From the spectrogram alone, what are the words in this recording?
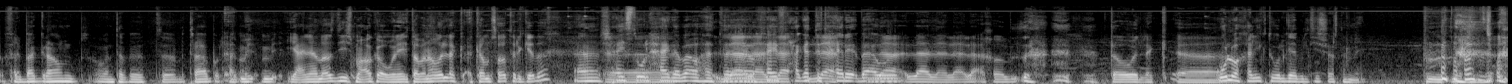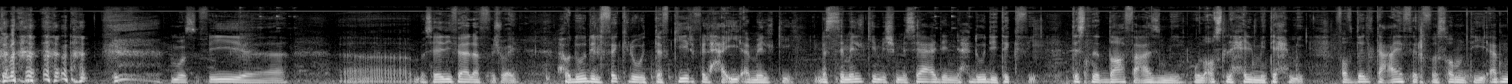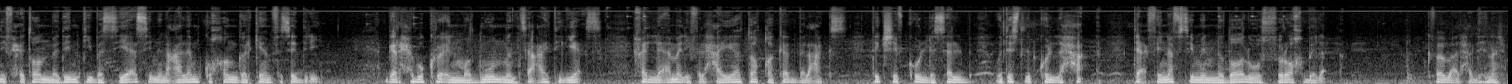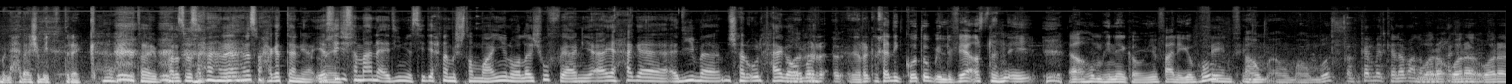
في ال background وأنت بت بتراب يعني أنا قصدي يسمعوها كاغنيه طب أنا هقول لك كام سطر كده؟ آه مش عايز تقول حاجة بقى وهت... خايف حاجات لا تتحرق بقى لا و... لا لا لا, لا خالص. طب أقول لك آه، قول وخليك تقول جايب التيشيرت منين. بص في آه، آه، بس هي دي فيها لف شوية. حدود الفكر والتفكير في الحقيقة ملكي بس ملكي مش مساعد إن حدودي تكفي. تسند ضعف عزمي والأصل حلمي تحمي. ففضلت عافر في صمتي أبني في حيطان مدينتي بس يأسي من عالمكو خنجر كان في صدري. جرح بكرة المضمون من ساعات اليأس. خلى أملي في الحياة طاقة كانت بالعكس. تكشف كل سلب وتسلب كل حق. تعفي نفسي من نضال والصراخ بلأ. كفاية بقى لحد هنا عشان ما نحرقش بيت التراك. طيب خلاص بس إحنا هن- هنسمع حاجات تانية. يا. سيدي سمعنا قديم يا سيدي إحنا مش طماعين والله. شوف يعني أي حاجة قديمة مش هنقول حاجة والله. الر- الراجل خد الكتب اللي فيها أصلا إيه؟ اهم هناك هم ينفع نجيبهم؟ فين- فين؟ أهم أهم أهم بص. طب كمل كلام على ورا ورا ورا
